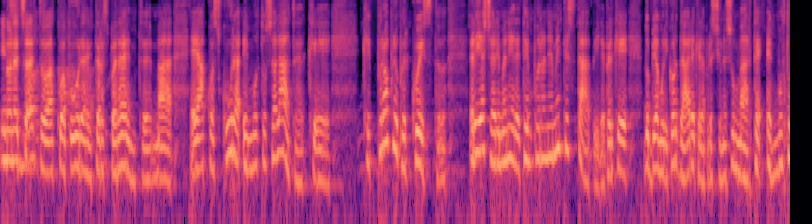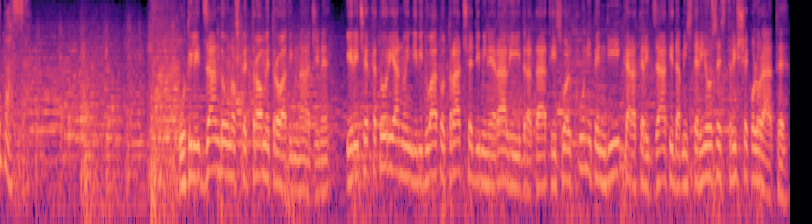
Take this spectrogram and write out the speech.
Non è certo acqua pura e trasparente, ma è acqua scura e molto salata che, che proprio per questo riesce a rimanere temporaneamente stabile, perché dobbiamo ricordare che la pressione su Marte è molto bassa. Utilizzando uno spettrometro ad immagine, i ricercatori hanno individuato tracce di minerali idratati su alcuni pendii caratterizzati da misteriose strisce colorate.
